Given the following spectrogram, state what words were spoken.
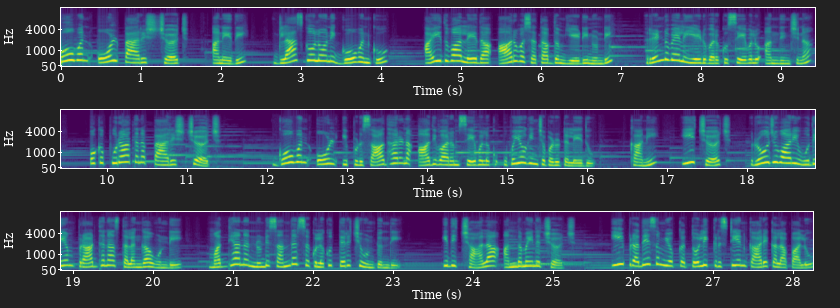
Govan old parish church అనేది గ్లాస్గోలోని గోవన్కు ఐదవ లేదా ఆరవ శతాబ్దం ఏడి నుండి రెండు వేల ఏడు వరకు సేవలు అందించిన ఒక పురాతన పారిష్ చర్చ్. గోవన్ ఓల్డ్ ఇప్పుడు సాధారణ ఆదివారం సేవలకు ఉపయోగించబడుటలేదు కాని ఈ చర్చ్ రోజువారీ ఉదయం ప్రార్థనా స్థలంగా ఉండి మధ్యాహ్నం నుండి సందర్శకులకు తెరిచి ఉంటుంది. ఇది చాలా అందమైన చర్చ్. ఈ ప్రదేశం యొక్క తొలి క్రిస్టియన్ కార్యకలాపాలు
